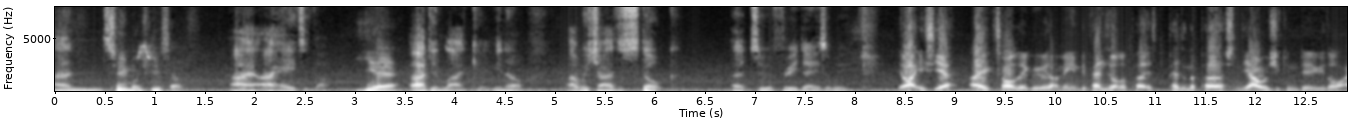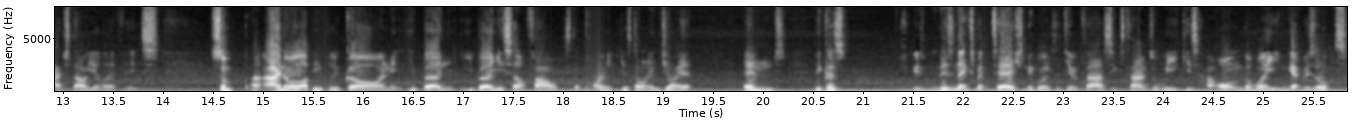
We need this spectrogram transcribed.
and Too much for yourself. I I hated that. Yeah. I didn't like it. You know, I wish I had stuck at two or three days a week. like yeah, I totally agree with that. I mean, it depends on the per- it depends on the person, the hours you can do, the lifestyle you live. It's some. I know a lot of people who go and it, you burn you burn yourself out to the point you just don't enjoy it, and because excuse me, there's an expectation that going to the gym five six times a week is on the way you can get results,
